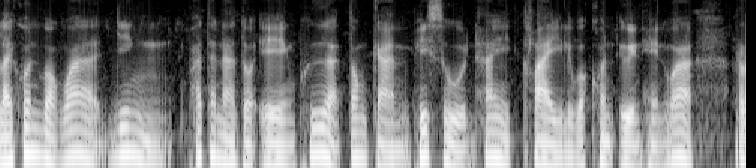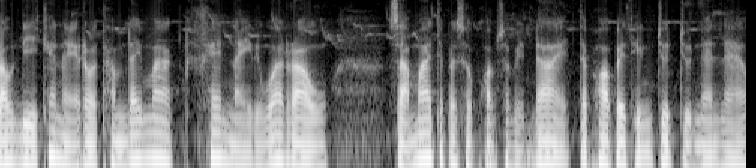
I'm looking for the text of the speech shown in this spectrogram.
หลายคนบอกว่ายิ่งพัฒนาตัวเองเพื่อต้องการพิสูจน์ให้ใครหรือว่าคนอื่นเห็นว่าเราดีแค่ไหนเราทำได้มากแค่ไหนหรือว่าเราสามารถจะประสบความสำเร็จได้ แต่พอไปถึงจุดจุดๆนั้นแล้ว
